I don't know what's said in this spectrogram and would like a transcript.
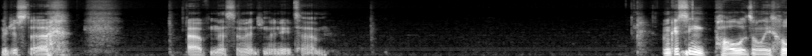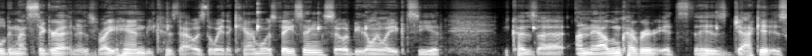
We just uh open this image in a new tab. I'm guessing paul was only holding that cigarette in his right hand because that was the way the camera was facing so it would be the only way you could see it because uh, on the album cover, it's his jacket is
